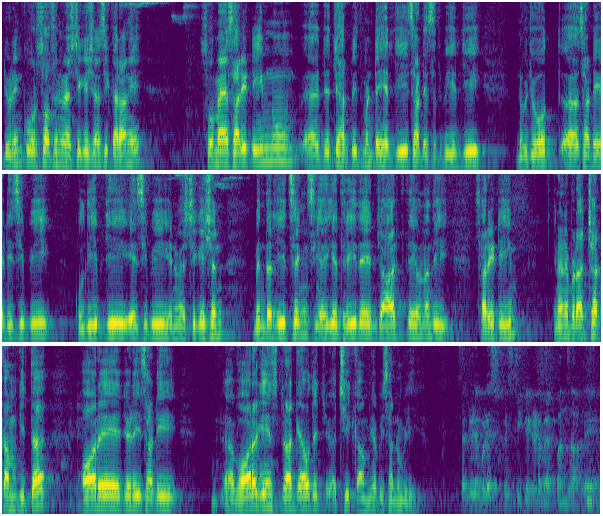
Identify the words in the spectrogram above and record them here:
ਡਿਊਰਿੰਗ ਕੋਰਸ ਆਫ ਇਨਵੈਸਟੀਗੇਸ਼ਨ ਅਸੀਂ ਕਰਾਂਗੇ। ਸੋ ਮੈਂ ਸਾਰੀ ਟੀਮ ਨੂੰ ਜਿਸ 'ਚ ਹਰਪ੍ਰੀਤ ਮੰਡੇਰ ਜੀ ਸਾਡੇ ਸਤਵੀਰ ਜੀ ਨਵਜੋਤ ਅ, ਸਾਡੇ ADCP Kuldeep ji ACP investigation Binderjit Singh CIA 3 ਦੇ ਇੰਚਾਰਜ ਤੇ ਉਹਨਾਂ ਦੀ ਸਾਰੀ ਟੀਮ ਇਹਨਾਂ ਨੇ ਬੜਾ ਅੱਛਾ ਕੰਮ ਕੀਤਾ ਔਰ ਇਹ ਜਿਹੜੀ ਸਾਡੀ ਵਾਰ ਅਗੇਂਸਟ ਡਰੱਗ ਹੈ ਉਹਦੇ 'ਚ ਅੱਛੀ ਕਾਮਯਾਬੀ ਸਾਨੂੰ ਮਿਲੀ ਹੈ। ਸਰ ਜਿਹੜੇ ਬੜੇ ਸੋਫਿਸਟੀਕੇਟਡ ਵੈਪਨਸ ਆ ਰਹੇ ਆ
